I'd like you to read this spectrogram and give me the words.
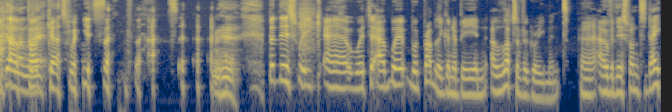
I'll go along with podcast when you said it. But this week, uh, we're, t- uh, we're we're probably going to be in a lot of agreement uh, over this one today.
